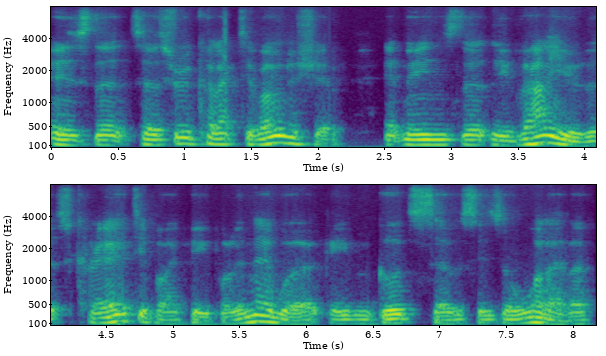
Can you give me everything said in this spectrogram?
is that uh, through collective ownership, it means that the value that's created by people in their work, even goods, services, or whatever,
